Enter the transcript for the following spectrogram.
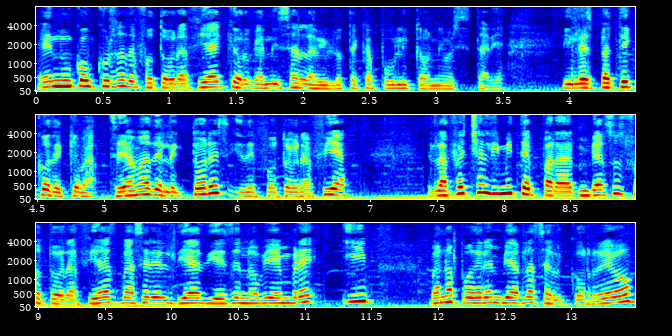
en un concurso de fotografía que organiza la Biblioteca Pública Universitaria. Y les platico de qué va. Se llama de lectores y de fotografía. La fecha límite para enviar sus fotografías va a ser el día 10 de noviembre y van a poder enviarlas al correo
